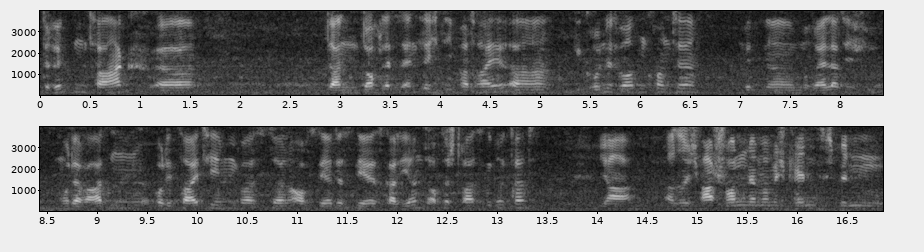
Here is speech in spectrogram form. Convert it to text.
dritten Tag äh, dann doch letztendlich die Partei äh, gegründet worden konnte mit einem relativ moderaten Polizeiteam, was dann auch sehr deeskalierend auf der Straße gewirkt hat? Ja, also ich war schon, wenn man mich kennt, ich bin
